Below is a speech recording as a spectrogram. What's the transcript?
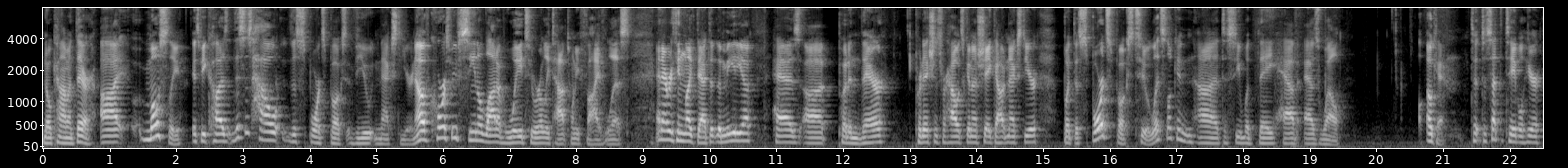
No comment there. Uh, mostly, it's because this is how the sports books view next year. Now, of course, we've seen a lot of way too early top 25 lists and everything like that that the media has uh, put in their predictions for how it's going to shake out next year. But the sports books, too. Let's look in uh, to see what they have as well. Okay, to, to set the table here,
